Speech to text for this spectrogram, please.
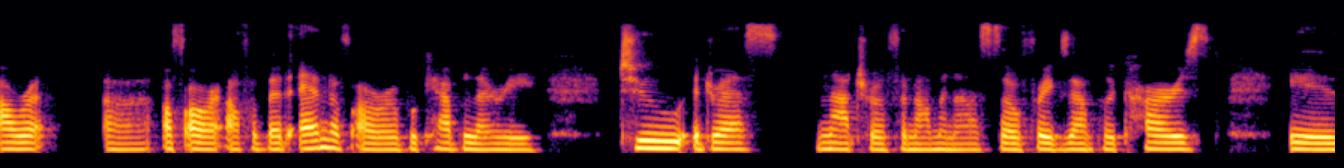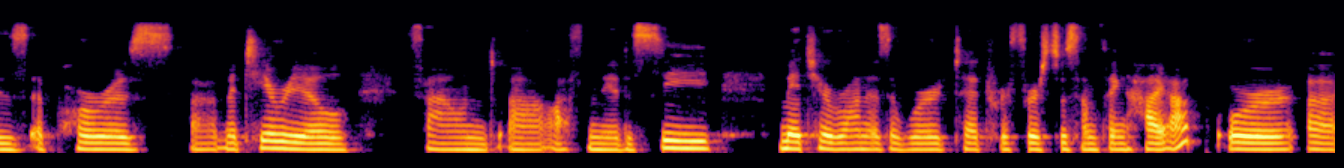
our uh, of our alphabet and of our vocabulary to address natural phenomena. So, for example, karst is a porous uh, material found uh, often near the sea meteoron is a word that refers to something high up or uh,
